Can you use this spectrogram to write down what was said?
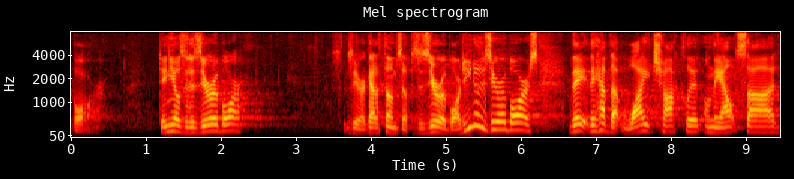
bar. Danielle, is it a zero bar? Zero. I got a thumbs up. It's a zero bar. Do you know zero bars? They, they have that white chocolate on the outside.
